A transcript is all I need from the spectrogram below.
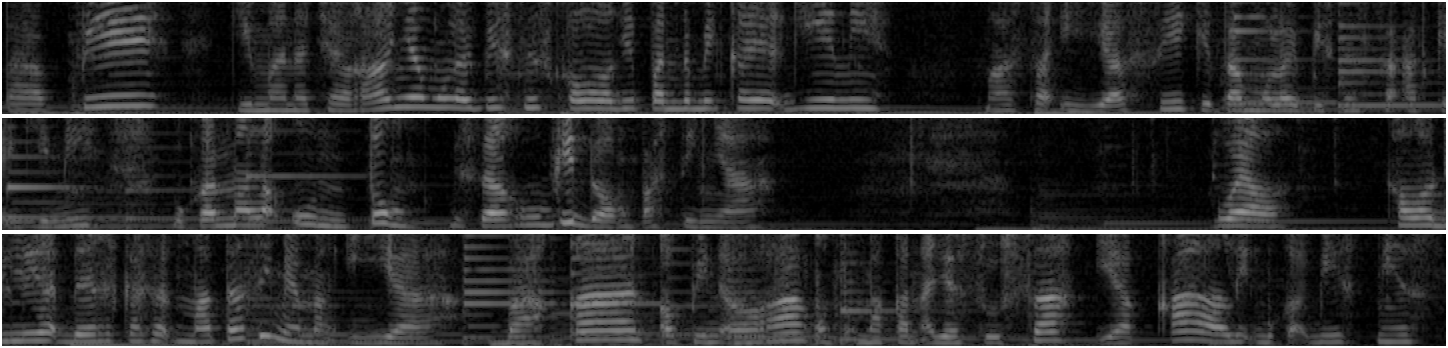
Tapi gimana caranya mulai bisnis kalau lagi pandemi kayak gini Masa iya sih kita mulai bisnis saat kayak gini? Bukan malah untung, bisa rugi dong pastinya. Well, kalau dilihat dari kasat mata sih memang iya. Bahkan opini orang untuk makan aja susah, ya kali buka bisnis.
